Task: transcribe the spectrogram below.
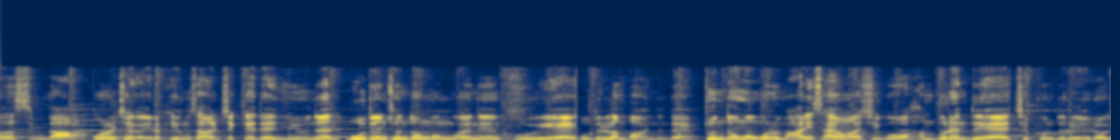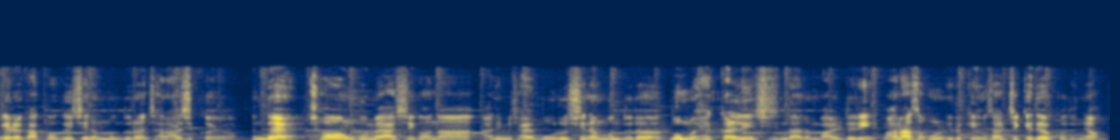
얻었습니다. 오늘 제가 이렇게 영상을 찍게 된 이유는 모든 전동 공구에는 고유의 모델 넘버가 있는데 전동 공구를 많이 사용하시고 한 브랜드의 제품들을 여러 개를 갖고 계시는 분들은 잘 아실 거예요. 근데 처음 구매하시거나 아니면 잘 모르시는 분들은 너무 헷갈리신다는 말들이 많아서 오늘 이렇게 영상을 찍게 되었거든요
